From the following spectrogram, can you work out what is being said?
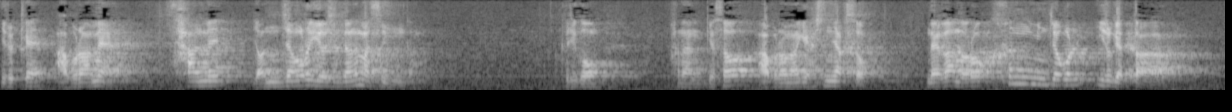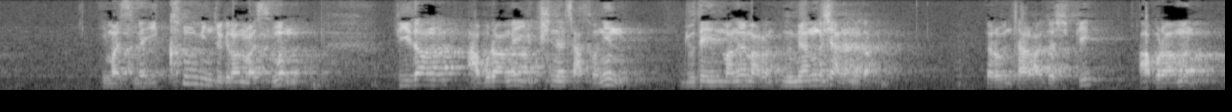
이렇게 아브라함의 삶의 연장으로 이어진다는 말씀입니다. 그리고 하나님께서 아브라함에게 하신 약속, 내가 너로 큰 민족을 이루겠다. 이 말씀의 이 큰 민족이라는 말씀은 비단 아브라함의 육신의 자손인 유대인만을 말은 의미하는 것이 아닙니다. 여러분 잘 아다시피 아브라함은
